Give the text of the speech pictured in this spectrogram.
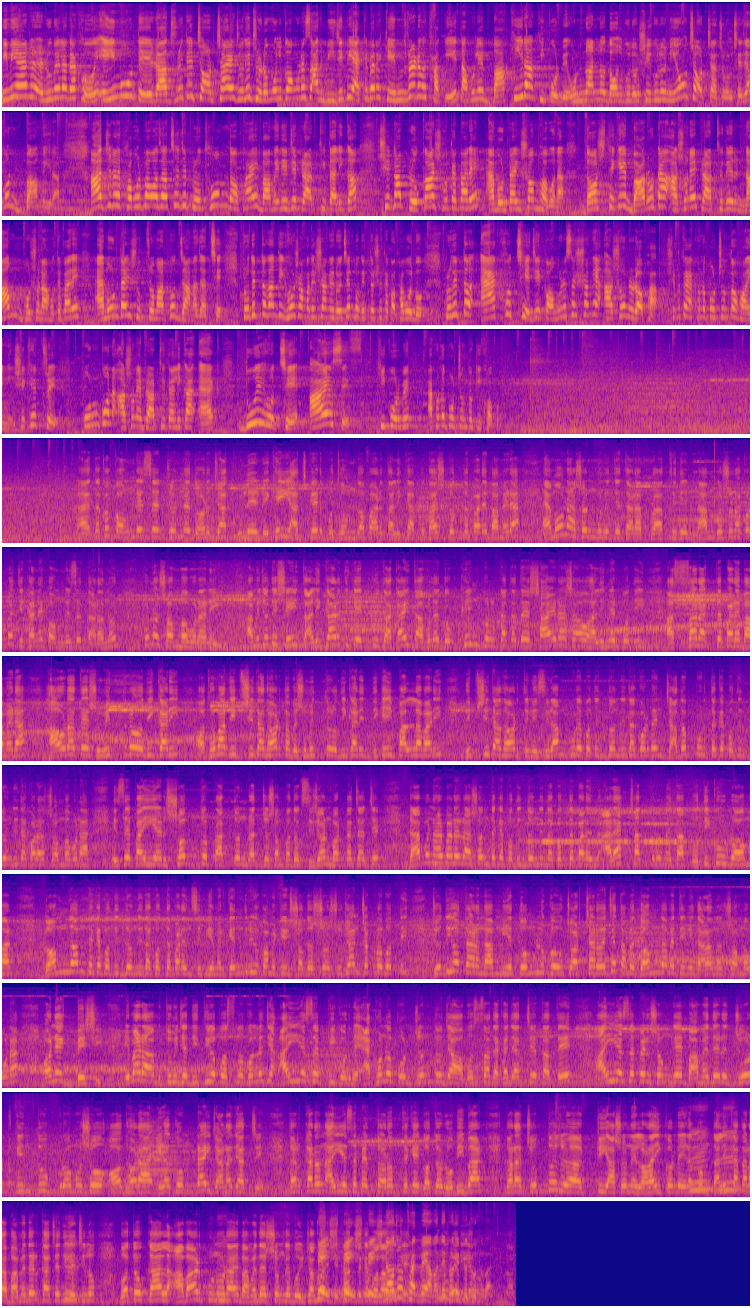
মিমি আর রুমেলা দেখো, এই মুহূর্তে রাজনীতির চর্চায় যদি তৃণমূল কংগ্রেস আর বিজেপি একেবারে কেন্দ্রের থাকে, তাহলে বাকিরা কি করবে? অন্যান্য দলগুলো সেগুলো নিয়েও চর্চা চলছে, যেমন বামেরা। আজ যেটা খবর পাওয়া যাচ্ছে যে প্রথম দফায় বামেদের যে প্রার্থী তালিকা, সেটা প্রকাশ হতে পারে এমনটাই সম্ভাবনা। দশ থেকে বারোটা আসনে প্রার্থীদের নাম ঘোষণা হতে পারে, এমনটাই সূত্র মারফত জানা যাচ্ছে। প্রদীপ্ত কান্তি ঘোষ আমাদের সঙ্গে রয়েছেন, প্রদীপ্তর সাথে কথা বলব। প্রদীপ্ত, এক হচ্ছে যে কংগ্রেসের সঙ্গে আসন রফা, সেটা তো এখনও পর্যন্ত হয়নি। সেক্ষেত্রে কোন কোন আসনে প্রার্থী তালিকা এক? দুই হচ্ছে আইএসএফ। কি করবে? এখনও পর্যন্ত কি খবর? দেখো, কংগ্রেসের জন্য দরজা খুলে রেখেই আজকের প্রথম দফার তালিকা প্রকাশ করতে পারে বামেরা। এমন আসনগুলিতে তারা প্রার্থীদের নাম ঘোষণা করবে, যেখানে কংগ্রেসের দাঁড়ানোর কোনো সম্ভাবনা নেই। আমি যদি সেই তালিকার দিকে একটু তাকাই, তাহলে দক্ষিণ কলকাতাতে সায়রা শাহ হালিমের প্রতি আস্থা রাখতে পারে বামেরা। হাওড়াতে সুমিত্র অধিকারী অথবা দীপশিতা ধর তবে সুমিত্র অধিকারীর দিকেই পাল্লা ভারী দীপশিতা ধর তিনি শ্রীরামপুরে প্রতিদ্বন্দ্বিতা করবেন। যাদবপুর থেকে প্রতিদ্বন্দ্বিতা করার সম্ভাবনা এসএফআইয়ের সদ্য প্রাক্তন রাজ্য সম্পাদক সৃজন ভট্টাচার্যের। ডায়মন্ড হারবারের আসন থেকে প্রতিদ্বন্দ্বিতা করতে পারেন আর এক ছাত্র নেতা প্রতিকুর রহমান। দমদম থেকে প্রতিদ্বন্দ্বিতা করতে পারেন সিপিএমের কেন্দ্রীয় কমিটির সদস্য সুজন চক্রবর্তী। যদিও তার নাম নিয়ে তমলুকেও চর্চা রয়েছে তবে দমদমে তিনি দাঁড়ানোর সম্ভাবনা অনেক বেশি। এবার তুমি যে দ্বিতীয় প্রশ্ন করলে যে আইএসএফ কি করবে এখনও পর্যন্ত যা অবস্থা দেখা যাচ্ছে তাতে আইএসএফের সঙ্গে বামেদের জোট কিন্তু ক্রমশ অধরা এরকমটাই জানা যাচ্ছে। তার কারণ আইএসএফের তরফ থেকে গত রবিবার তারা চোদ্দটি আসনে লড়াই করবে এরকম তালিকা তারা বামেদের কাছে দিয়েছিল। গতকাল আবার পুনরায় বামেদের সঙ্গে বৈঠক হয় সেখান থেকে বলা নজর হয়েছে থাকবে আমাদের প্রদীপ্ত ধন্যবাদ।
